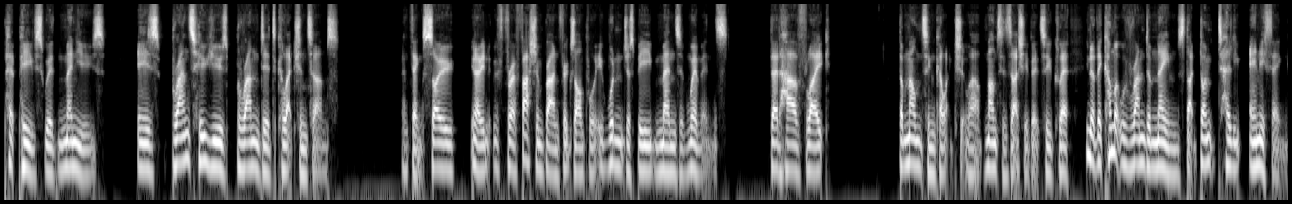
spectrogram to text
pet peeves with menus is brands who use branded collection terms and things. So you know, for a fashion brand, for example, it wouldn't just be men's and women's. They'd have like the mountain collection. Well, mountain's actually a bit too clear. You know, they come up with random names that don't tell you anything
